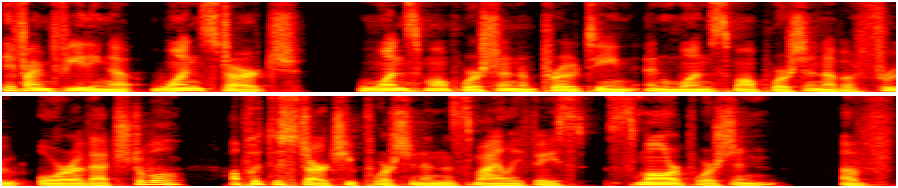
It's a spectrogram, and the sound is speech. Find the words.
if I'm feeding a one starch, one small portion of protein, and one small portion of a fruit or a vegetable. I'll put the starchy portion in the smiley face, smaller portion of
